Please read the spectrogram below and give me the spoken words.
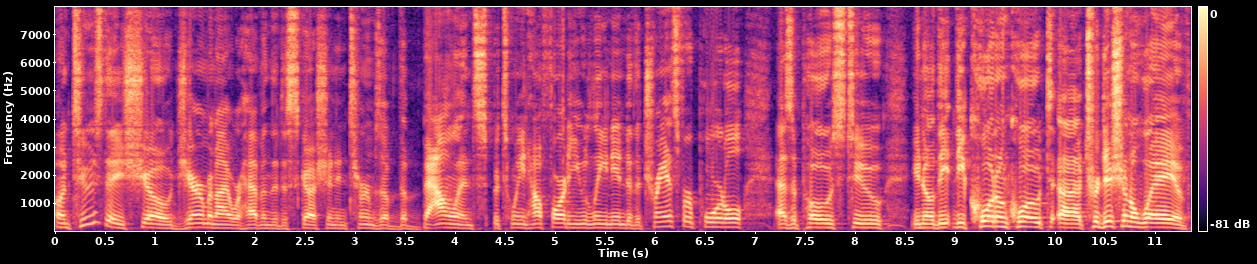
On Tuesday's show, Jarom and I were having the discussion in terms of the balance between how far do you lean into the transfer portal as opposed to, you know, the, the quote unquote uh, traditional way of,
